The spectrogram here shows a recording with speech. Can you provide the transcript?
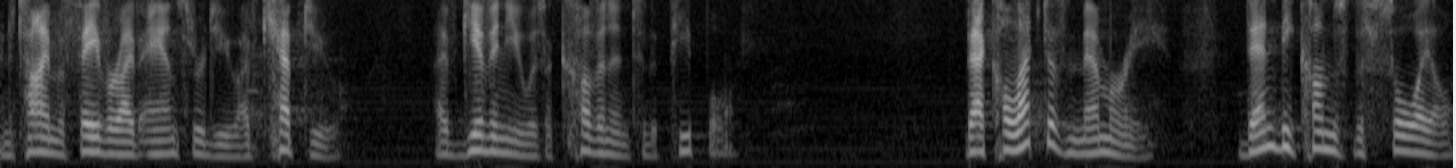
In a time of favor, I've answered you, I've kept you, I've given you as a covenant to the people. That collective memory then becomes the soil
